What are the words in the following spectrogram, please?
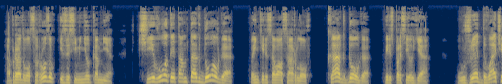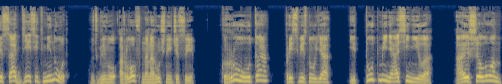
– обрадовался Розов и засеменил ко мне. «Чего ты там так долго?» – поинтересовался Орлов. «Как долго?» – переспросил я. «Уже два часа десять минут!» – взглянул Орлов на наручные часы. «Круто!» – присвистнул я. И тут меня осенило. А эшелон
